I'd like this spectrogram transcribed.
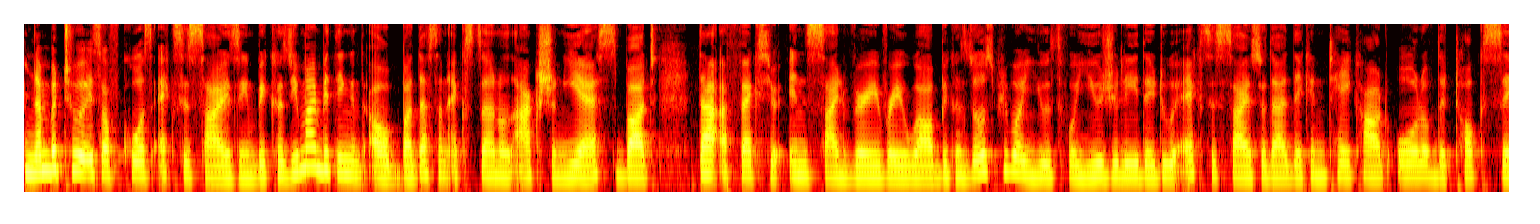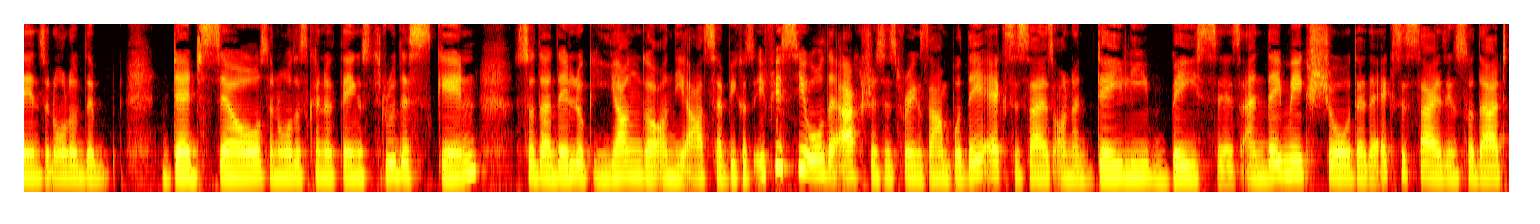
Number two is, of course, exercising because you might be thinking, oh, but that's an external action. Yes, but that affects your inside very, very well because those people are youthful. Usually they do exercise so that they can take out all of the toxins and all of the dead cells and all those kind of things through the skin so that they look younger on the outside. Because if you see all the actresses, for example, they exercise on a daily basis and they make sure that they're exercising so that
